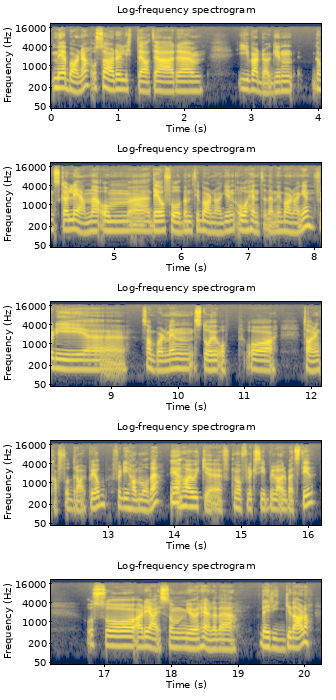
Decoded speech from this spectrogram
Med barn, ja. Og så er det litt det at jeg er eh, i hverdagen ganske alene om eh, det å få dem til barnehagen og hente dem i barnehagen. Fordi eh, samboeren min står jo opp og tar en kaffe og drar på jobb fordi han må det. Ja. Han har jo ikke noe fleksibel arbeidstid. Og så er det jeg som gjør hele det, det rigget der, da.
